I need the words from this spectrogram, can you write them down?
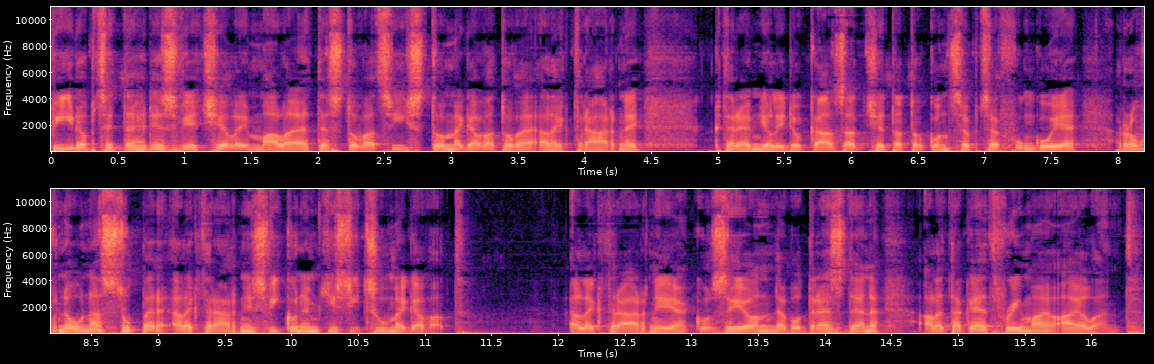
Výrobci tehdy zvětšili malé testovací 100 MW elektrárny, které měly dokázat, že tato koncepce funguje, rovnou na super elektrárny s výkonem tisíců megawatt elektrárny jako Zion nebo Dresden, ale také Three Mile Island.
